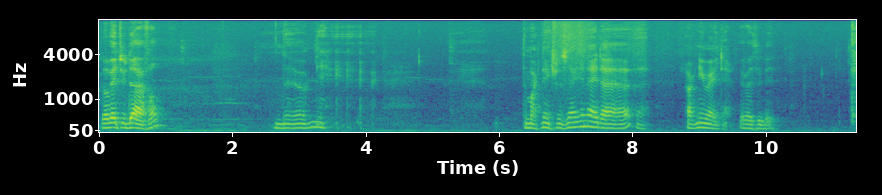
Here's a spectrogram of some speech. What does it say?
Wat weet u daarvan? Nee, ook niet. Daar mag ik niks van zeggen, nee, dat eh, zou ik niet weten. Dat weet u niet. Zijn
